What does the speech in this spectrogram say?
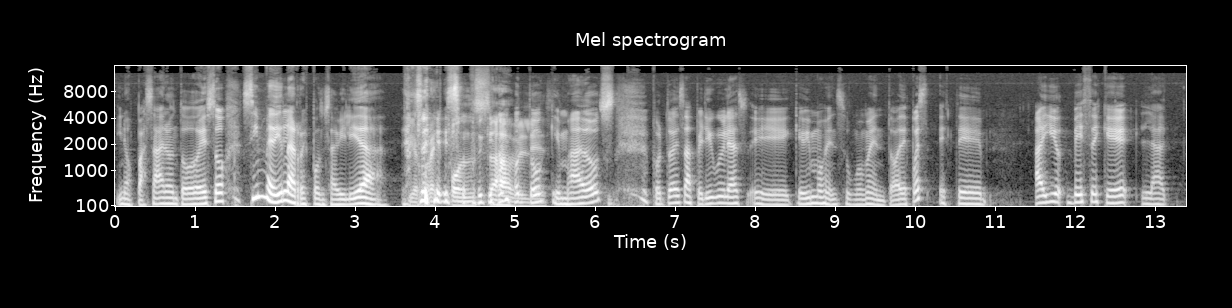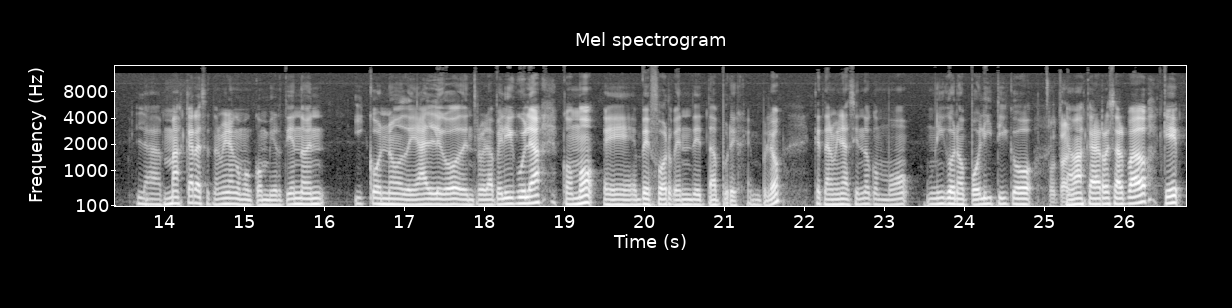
y nos pasaron todo eso sin medir la responsabilidad. quedamos todos Irresponsables. quemados por todas esas películas eh, que vimos en su momento. Después, este, hay veces que la, la máscara se termina como convirtiendo en icono de algo dentro de la película, como eh, Before Vendetta, por ejemplo, que termina siendo como un icono político, Total. la máscara resarpado, que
